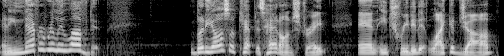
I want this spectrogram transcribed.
And he never really loved it. But he also kept his head on straight and he treated it like a job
